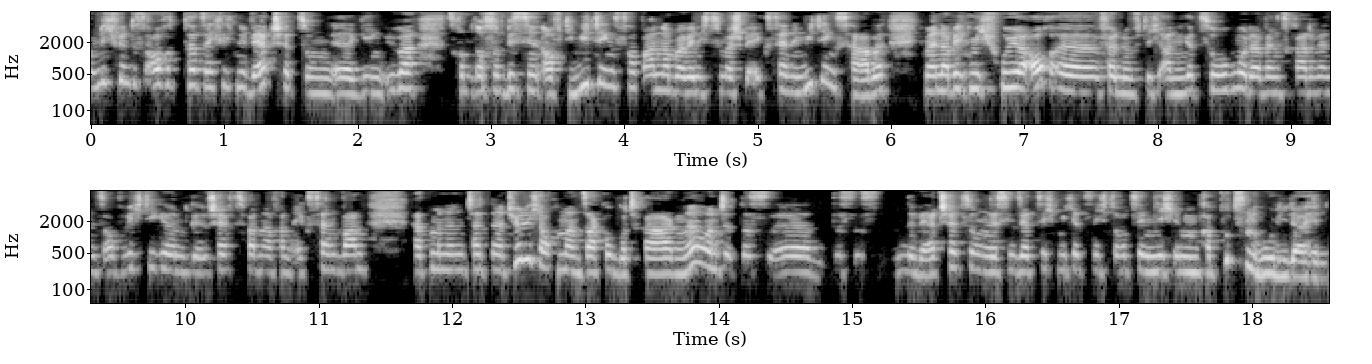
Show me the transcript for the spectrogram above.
und ich finde es auch tatsächlich eine Wertschätzung äh, gegenüber. Es kommt auch so ein bisschen auf die Meetings drauf an, aber wenn ich zum Beispiel externe Meetings habe, ich meine, habe ich mich früher auch äh, vernünftig angezogen oder wenn es gerade, wenn es auch wichtige und Geschäftspartner von extern waren, hat man dann natürlich auch mal einen Sakko getragen, ne? Und das, äh, das ist eine Wertschätzung. Deswegen setze ich mich jetzt nicht trotzdem nicht im Kapuzenhoodie dahin.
